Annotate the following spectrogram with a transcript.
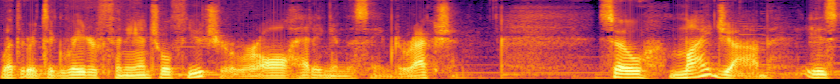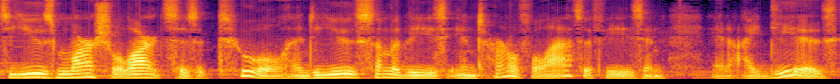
whether it's a greater financial future. We're all heading in the same direction. So, my job is to use martial arts as a tool and to use some of these internal philosophies and, and ideas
